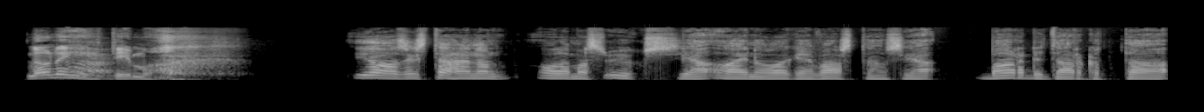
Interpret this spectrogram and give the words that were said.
No niin, Timo. Joo, siis tähän on olemassa yksi ja ainoa oikea vastaus. Ja Bardi tarkoittaa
